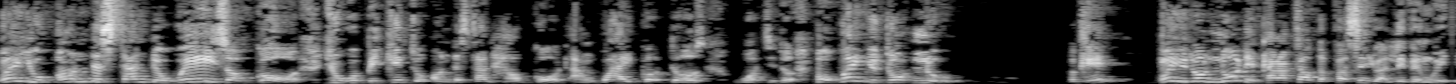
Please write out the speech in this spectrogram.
When you understand the ways of God, you will begin to understand how God and why God does what He does. But when you don't know, okay, when you don't know the character of the person you are living with,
